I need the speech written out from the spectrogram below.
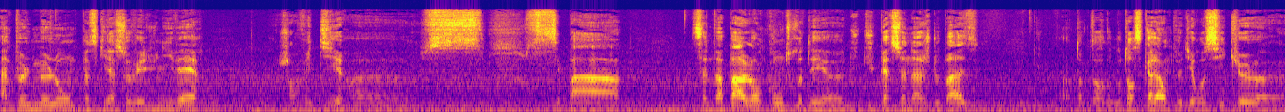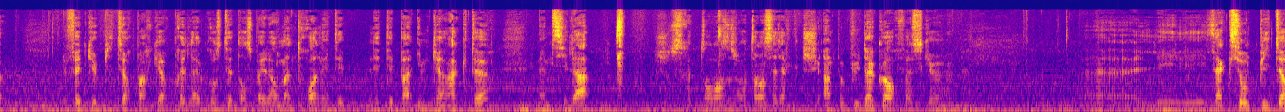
un peu le melon parce qu'il a sauvé l'univers, j'ai envie de dire, euh, c'est pas, ça ne va pas à l'encontre du, du, personnage de base. Dans, dans ce cas-là, on peut dire aussi que fait que Peter Parker prenne la grosse tête dans Spider-Man 3 n'était pas in character, même si là, j'aurais tendance, à dire que je suis un peu plus d'accord parce que euh, les, actions de Peter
